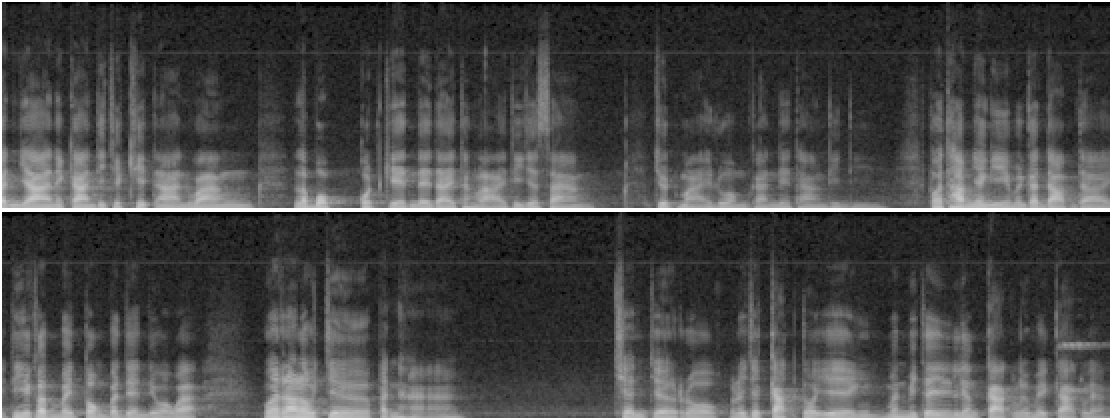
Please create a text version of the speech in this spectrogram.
ปัญญาในการที่จะคิดอ่านวางระบบกฎเกณฑ์ใด ๆ ทั้งหลายที่จะสร้างจุดหมายร่วมกันในทางที่ดีพอทำอย่างนี้มันก็ดับได้ ทีนี้ก็ไปตรงประเด็นที่บอกว่าเวลาเราเจอปัญหา เช่นเจอโรคเราจะกักตัวเอง มันไม่ใช่เรื่องกักหรือไม่กักแล้ว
